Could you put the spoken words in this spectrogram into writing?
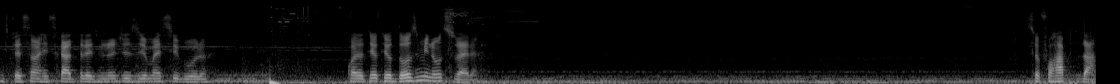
Inspeção arriscada, 3 minutos, desvio mais seguro. Quando eu tenho, eu tenho 12 minutos, velho. Se eu for rápido, dá.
